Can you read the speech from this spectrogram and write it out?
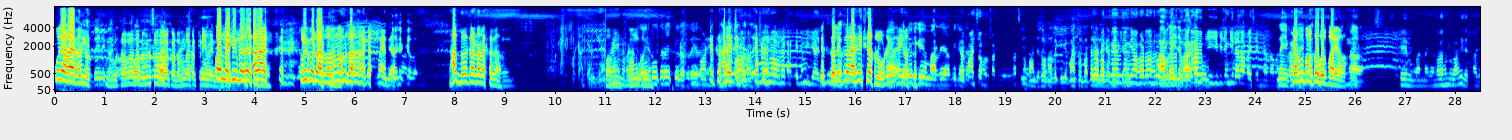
ਪੂਰੇ ਰਾਇ ਕਰੀਏ। ਕਰਦੇ ਹੀ ਨਹੀਂ ਕਰਦਾ ਬੂਟਾ ਬਾਂਦਾ 150 ਗਾਲ ਕੱਢਣ ਦਾ ਕੱਟਣੀ ਪੈਂਦੀ। ਉਹ ਨਹੀਂ ਮੇਰੇ ਸਾਰਾ ਤੂੰ ਹੀ ਕੋ ਡਰਦਾ ਨਾ ਤੂੰ ਡਰਦਾ ਨਾ ਕਰ ਭੈਣ ਦਾ। ਹੱਦ ਕਾਟਾ ਰੱਖਾਗਾ ਨਹੀਂ ਕੰਮ ਹੋਰ ਕਰੀਏ। ਤੂੰ ਤੇਰਾ ਇੱਕ ਹੀ ਦੱਸਦਾ ਯਾਰ। ਇੱਕ ਸਾਡੇ ਇੱਕ ਮੈਂ ਤੁਹਾਨੂੰ ਆਪਦਾ ਕਰਕੇ ਜਮੀ ਜਾਇ ਇੱਕ ਗੱਲ ਇੱਕ ਐਸੇ ਇੱਥੇ ਰੱਖ ਲੋੜ ਇਹ ਇਹ ਤੇ ਦੱਸ ਲਖੀਰ ਮਾਰਦੇ ਯਾਰ ਵੀ ਯਾਰ 500 ਹੋਰ ਕੱਟ ਦੇ ਦੇ ਬਸ 500 ਨਾਲ ਤਾਂ ਕੀ ਹੈ 500 ਵੱਧ ਯਾਰ ਲੈਣੇ ਬੱਕਰੀਆਂ ਵੀ ਚੰਗੀਆਂ ਫੜਦਾ ਫਿਰ ਆਪਦੇ ਉਹੀ ਗੱਲ ਤੂੰ ਤਾਂ ਜਵਾਕ ਕਹਿੰਦਾ ਤੂੰ। ਵੀ ਚੀਜ਼ ਵੀ ਚੰਗੀ ਲੈ ਲਾ ਪੈਸੇ ਵੀ ਨਾ ਲਾ ਨਹੀਂ ਜਾਂ ਤੂੰ 500 ਹੋਰ ਪਾ ਯਾਰ। ਹਾਂ। ਫੇਰ ਨਹੀਂ ਬਣਨਾ ਯਾਰ ਮੈਂ ਤਾਂ ਤੁਹਾਨੂੰ ਰਾਹ ਹੀ ਦਿੱਤਾ ਜੀ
